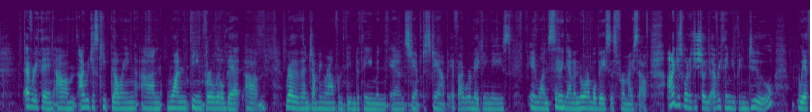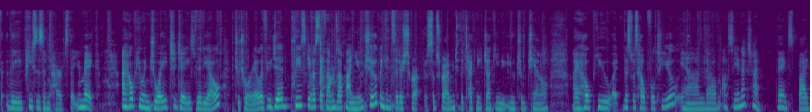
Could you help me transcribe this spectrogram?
everything. Um, I would just keep going on one theme for a little bit um, rather than jumping around from theme to theme and, and stamp to stamp if I were making these in one sitting on a normal basis for myself. I just wanted to show you everything you can do with the pieces and parts that you make. I hope you enjoyed today's video tutorial. If you did, please give us a thumbs up on YouTube and consider subscribing to the Technique Junkie YouTube channel. I hope you this was helpful to you, and um, I'll see you next time. Thanks. Bye.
